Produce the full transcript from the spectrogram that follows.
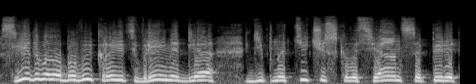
Следовало бы выкроить время для гипнотического сеанса перед...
